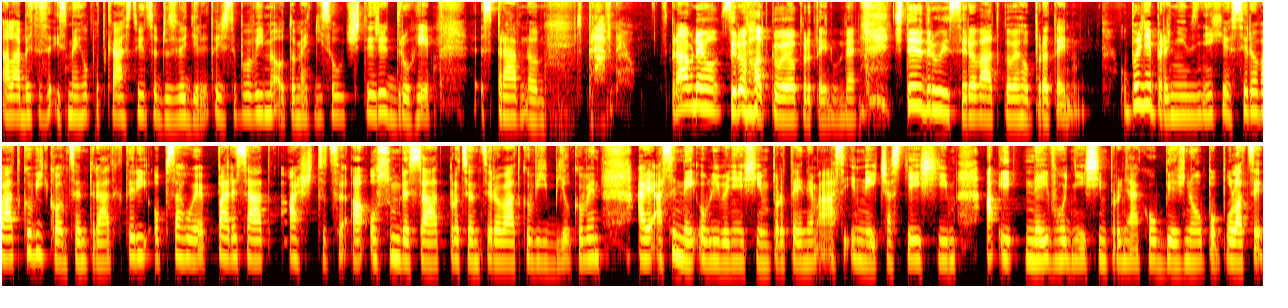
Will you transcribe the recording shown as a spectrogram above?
ale abyste se i z mého podcastu něco dozvěděli. Takže se povíme o tom, jaký jsou čtyři druhy správno, správného správného syrovátkového proteinu. Ne, čtyři druhy syrovátkového proteinu. Úplně prvním z nich je syrovátkový koncentrát, který obsahuje 50 až cca 80 syrovátkových bílkovin a je asi nejoblíbenějším proteinem a asi i nejčastějším a i nejvhodnějším pro nějakou běžnou populaci.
